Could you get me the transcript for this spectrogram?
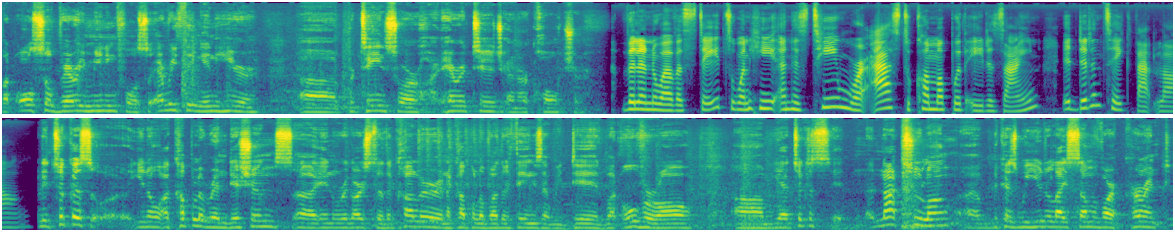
but also very meaningful. So everything in here uh, pertains to our heritage and our culture. Villanueva states when he and his team were asked to come up with a design, it didn't take that long. It took us, uh, you know, a couple of renditions uh, in regards to the color and a couple of other things that we did. But overall, um, yeah, it took us not too long uh, because we utilized some of our current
